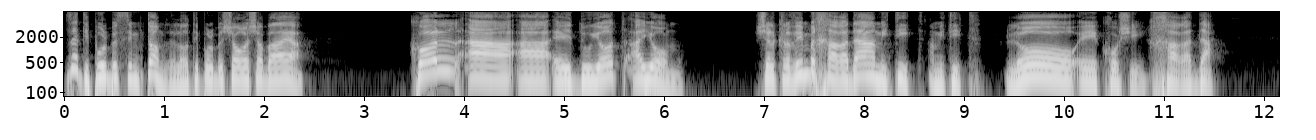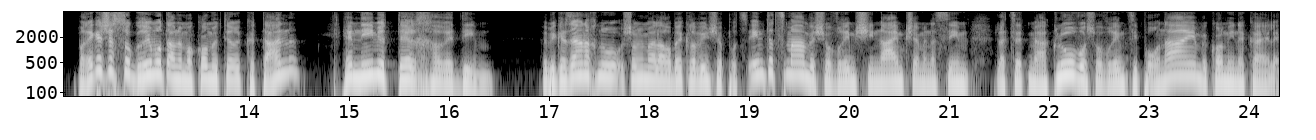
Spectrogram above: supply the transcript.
זה טיפול בסימפטום, זה לא טיפול בשורש הבעיה. כל העדויות היום של כלבים בחרדה אמיתית, אמיתית, לא אה, קושי, חרדה. ברגע שסוגרים אותם למקום יותר קטן, הם נהיים יותר חרדים. ובגלל זה אנחנו שומעים על הרבה כלבים שפוצעים את עצמם ושוברים שיניים כשהם מנסים לצאת מהכלוב, או שוברים ציפורניים וכל מיני כאלה.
